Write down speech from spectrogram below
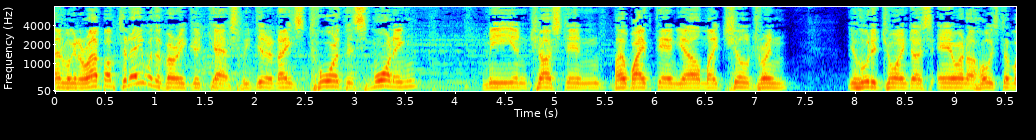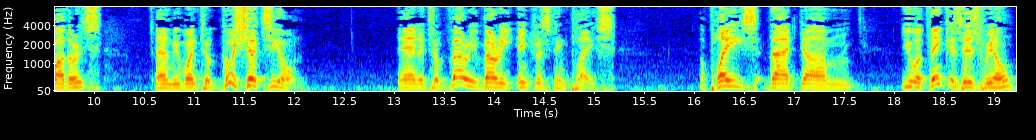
And we're going to wrap up today with a very good guest. We did a nice tour this morning. Me and Justin, my wife Danielle, my children. Yehuda joined us, Aaron, a host of others. And we went to Gush Etzion. And it's a very, very interesting place. A place that um, you would think is Israel,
